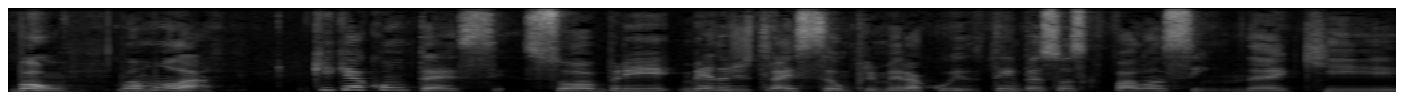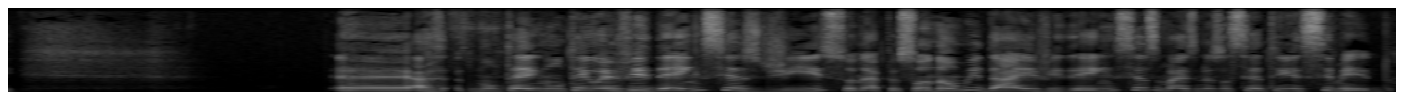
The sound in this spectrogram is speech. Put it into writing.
Bom, vamos lá. O que, que acontece? Sobre medo de traição, primeira coisa. Tem pessoas que falam assim, né? Que é, não, tem, não tenho evidências disso, né? A pessoa não me dá evidências, mas mesmo assim eu tenho esse medo.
